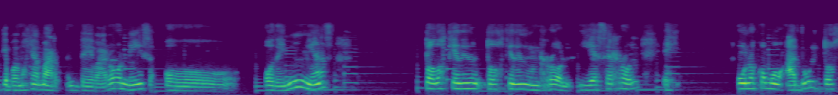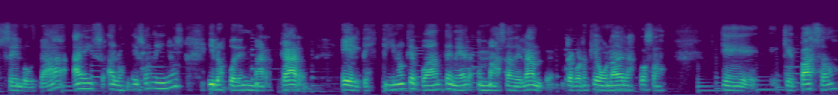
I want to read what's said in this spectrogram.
que podemos llamar de varones o, o de niñas todos tienen, todos tienen un rol y ese rol es uno como adulto se lo da a, a los, esos niños y los pueden marcar el destino que puedan tener más adelante. Recuerden que una de las cosas que, que pasa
